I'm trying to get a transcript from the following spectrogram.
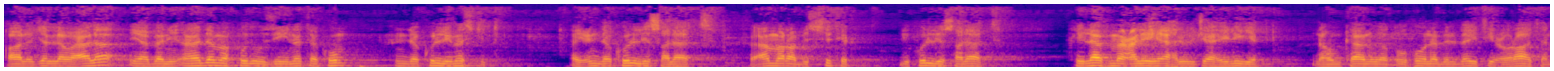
قال جل وعلا يا بني آدم خذوا زينتكم عند كل مسجد أي عند كل صلاة. فأمر بالستر لكل صلاة. خلاف ما عليه أهل الجاهلية انهم كانوا يطوفون بالبيت عراة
